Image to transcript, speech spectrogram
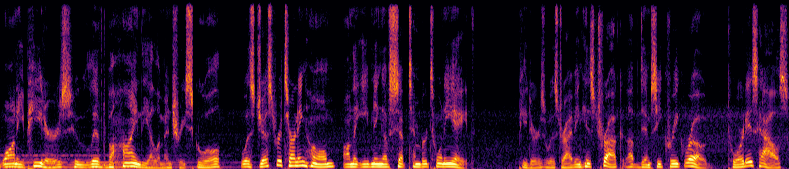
Wani Peters, who lived behind the elementary school, was just returning home on the evening of September 28th. Peters was driving his truck up Dempsey Creek Road toward his house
